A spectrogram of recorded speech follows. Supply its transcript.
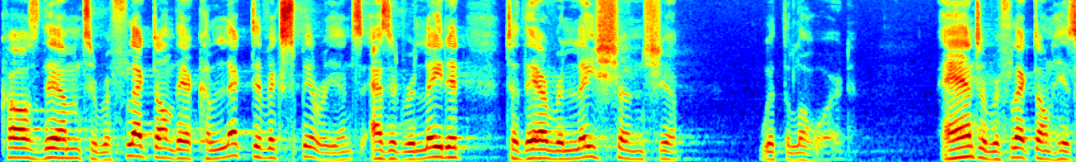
caused them to reflect on their collective experience as it related to their relationship with the Lord and to reflect on his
